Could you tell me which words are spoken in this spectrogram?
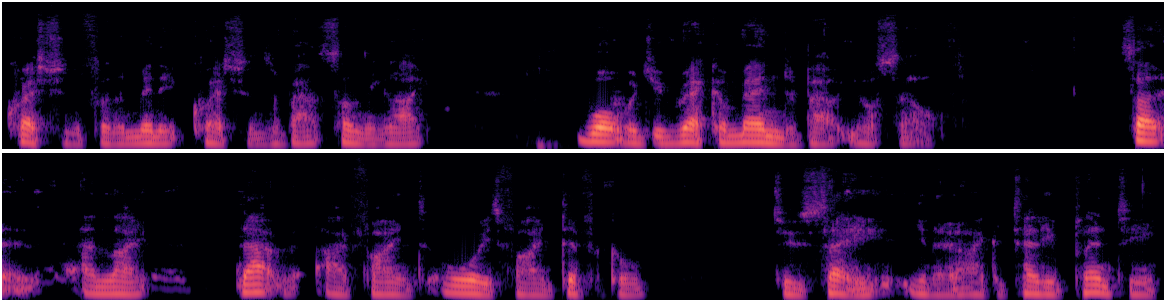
question for the minute questions about something like what would you recommend about yourself? So, and like that, I find always find difficult to say. You know, I could tell you plenty,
